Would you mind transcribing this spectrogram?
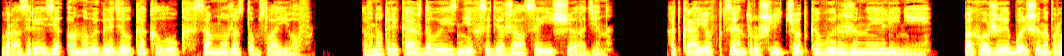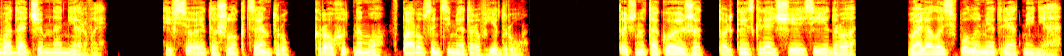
В разрезе он выглядел как лук со множеством слоев. Внутри каждого из них содержался еще один. От краев к центру шли четко выраженные линии, похожие больше на провода, чем на нервы. И все это шло к центру, крохотному в пару сантиметров ядру. Точно такое же, только искрящееся ядро, валялось в полуметре от меня.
